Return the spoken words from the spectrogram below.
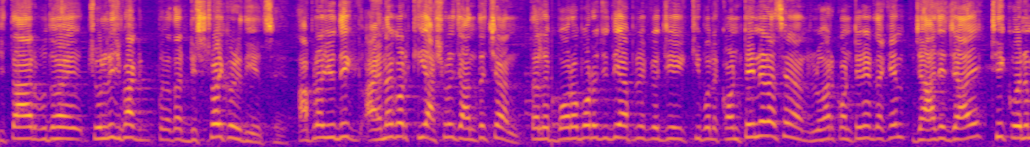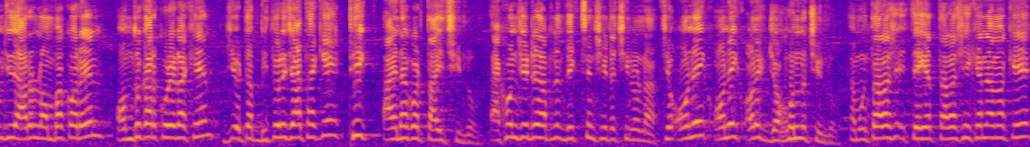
যে তার বোধহয় চল্লিশ ভাগ তার ডিস্ট্রয় করে দিয়েছে। আপনারা যদি আয়নাঘর কি আসলে জানতে চান, তাহলে বড় বড় যদি আপনাকে যে কি বলে কন্টেনার আছে না, লোহার কন্টেনার দেখেন, জাহাজে যায়, ঠিক ওইরকম যদি আরও লম্বা করেন, অন্ধকার করে রাখেন যে ওটা ভিতরে যা থাকে, ঠিক আয়নাঘর তাই ছিল। এখন যেটা আপনি দেখছেন সেটা ছিল না। যে অনেক অনেক অনেক জঘন্য ছিল। এবং তারা তারা সেখানে আমাকে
